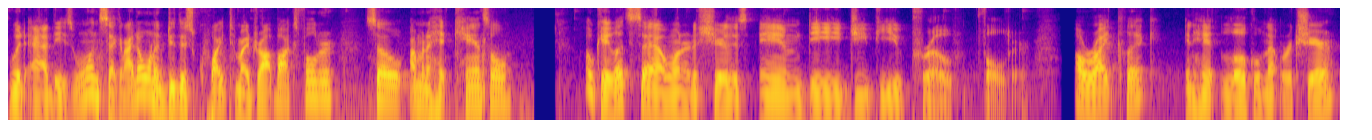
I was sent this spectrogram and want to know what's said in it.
would add these. One second, I don't want to do this quite to my Dropbox folder, so I'm going to hit cancel. Okay, let's say I wanted to share this AMD GPU Pro folder. I'll right click and hit local network share.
